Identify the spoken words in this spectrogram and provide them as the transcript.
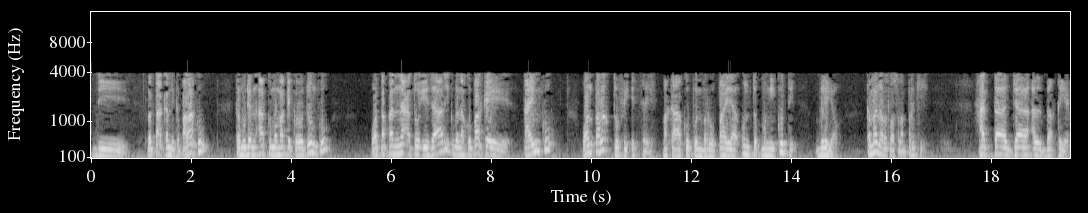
diletakkan di kepalaku kemudian aku memakai kerudungku wa taqanna'tu izari kemudian aku pakai kainku wantalaqtu fi isri. Maka aku pun berupaya untuk mengikuti beliau. Ke mana Rasulullah SAW pergi? Hatta ja'al baqi'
